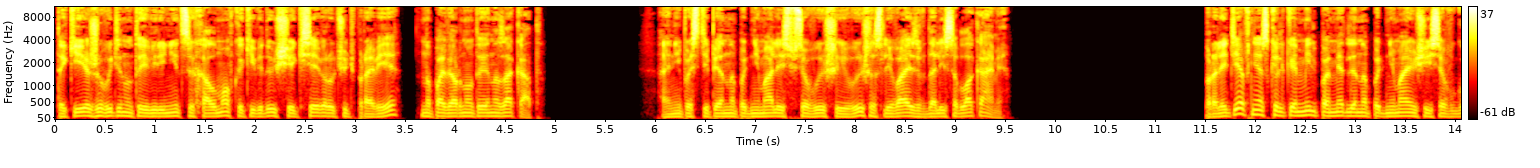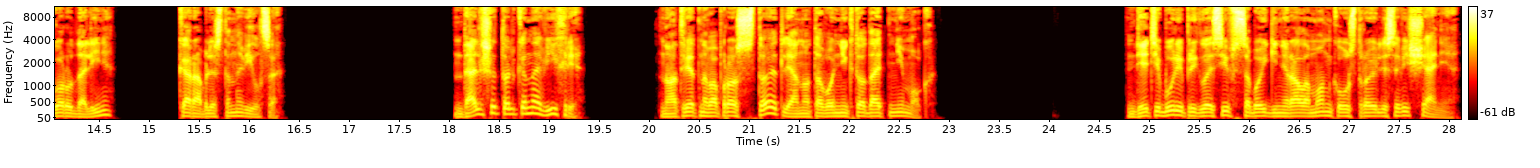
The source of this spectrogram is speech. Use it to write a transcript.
Такие же вытянутые вереницы холмов, как и ведущие к северу чуть правее, но повернутые на закат. Они постепенно поднимались все выше и выше, сливаясь вдали с облаками. Пролетев несколько миль по медленно поднимающейся в гору долине, корабль остановился. Дальше только на вихре, но ответ на вопрос, стоит ли оно того, никто дать не мог. Дети бури, пригласив с собой генерала Монка, устроили совещание.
